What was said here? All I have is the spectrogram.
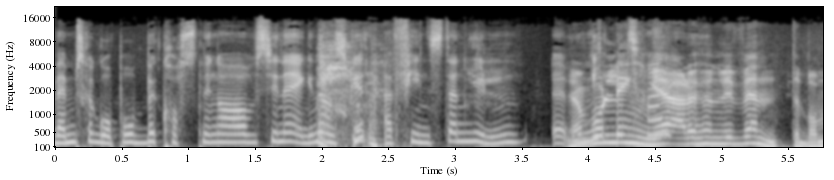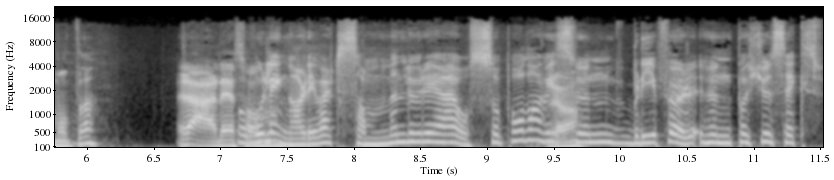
hvem skal gå på bekostning av sine egne ønsker? Fins det en gyllen uh, Ja, hvor lenge er det hun vil vente, på en måte? Eller er det Og sånn hvor lenge har de vært sammen, lurer jeg også på. da, Hvis Ja. hun, blir, hun på 26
